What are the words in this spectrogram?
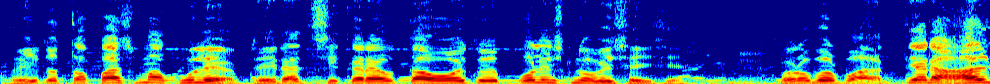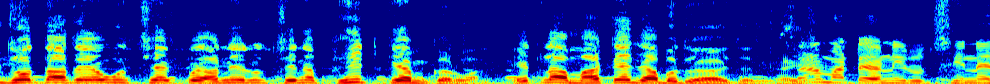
હવે એ તો તપાસમાં ખુલે. જયરાજસિંહ કરાવતા હોય તો એ પોલીસનો વિષય છે. બરોબર? પણ અત્યારે હાલ જોતા તો એવું જ છે કે અનિરુદ્ધસિંહને ફિટ કેમ કરવા? એટલા માટે જ આ બધું આયોજન થાય શા માટે અનિરુદ્ધસિંહને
